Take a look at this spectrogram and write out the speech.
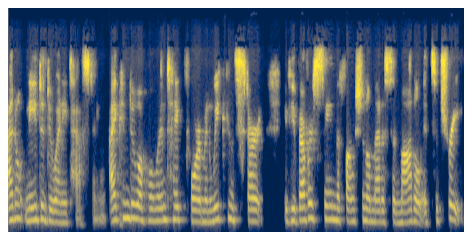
I don't need to do any testing. I can do a whole intake form and we can start. If you've ever seen the functional medicine model, it's a tree.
